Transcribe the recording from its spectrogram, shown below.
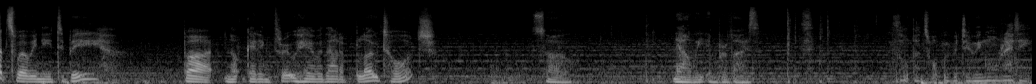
That's where we need to be. But not getting through here without a blowtorch. So, now we improvise. I thought that's what we were doing already.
